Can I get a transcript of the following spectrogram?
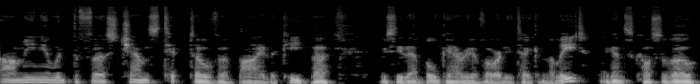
Armenia with the first chance tipped over by the keeper. We see there Bulgaria have already taken the lead against Kosovo.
